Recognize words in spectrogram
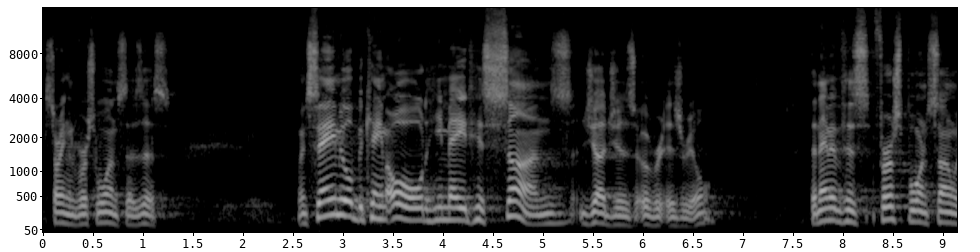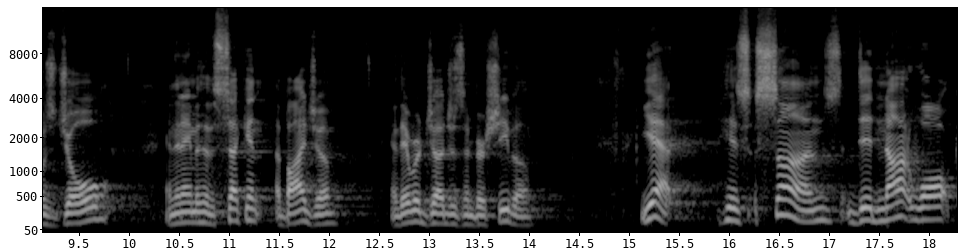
starting in verse 1, says this. When Samuel became old, he made his sons judges over Israel. The name of his firstborn son was Joel, and the name of his second, Abijah, and they were judges in Beersheba. Yet his sons did not walk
